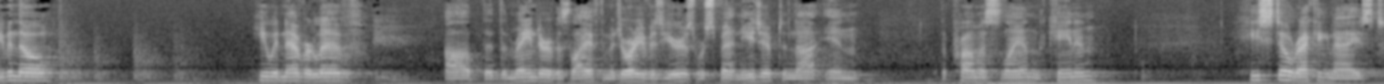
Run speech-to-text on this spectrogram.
Even though he would never live uh, the, the remainder of his life, the majority of his years were spent in Egypt and not in the promised land, the Canaan, he still recognized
